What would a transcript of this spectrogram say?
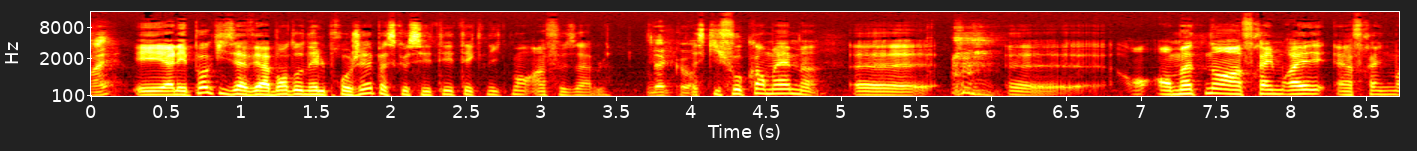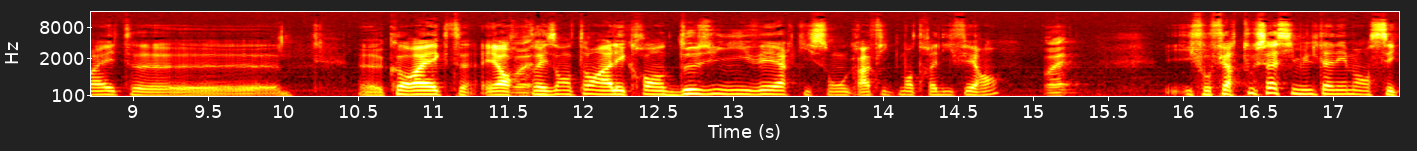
Ouais. Et à l'époque, ils avaient abandonné le projet parce que c'était techniquement infaisable. D'accord. Parce qu'il faut quand même, euh, en, en maintenant un framerate, un euh, euh, correct et en Ouais. représentant à l'écran deux univers qui sont graphiquement très différents, Ouais. Il faut faire tout ça simultanément. C'est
